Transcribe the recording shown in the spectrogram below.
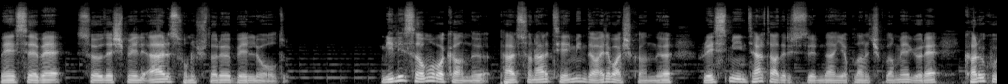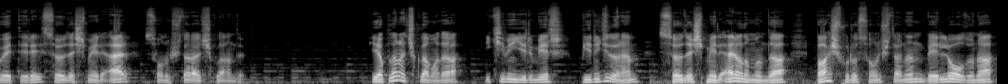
MSB sözleşmeli er sonuçları belli oldu. Milli Savunma Bakanlığı, Personel Temin Daire Başkanlığı resmi internet adresi üzerinden yapılan açıklamaya göre Kara Kuvvetleri sözleşmeli er sonuçları açıklandı. Yapılan açıklamada 2021 birinci dönem sözleşmeli er alımında başvuru sonuçlarının belli olduğuna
